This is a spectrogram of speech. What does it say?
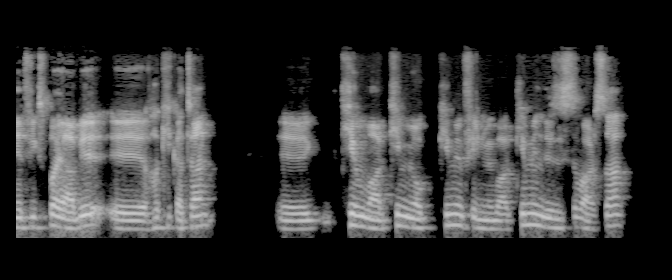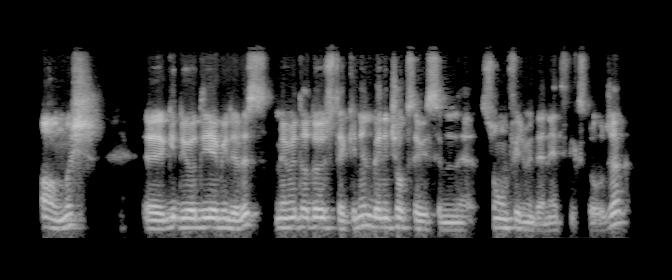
Netflix bayağı bir e, hakikaten e, kim var, kim yok, kimin filmi var, kimin dizisi varsa almış e, gidiyor diyebiliriz. Mehmet Ada Öztekin'in Beni Çok Sev isimli son filmi de Netflix'te olacak.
